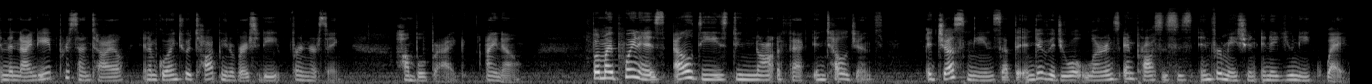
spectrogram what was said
in the 98th percentile and I'm going to a top university for nursing. Humble brag, I know. But my point is, LDs do not affect intelligence. It just means that the individual learns and processes information in a unique way.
